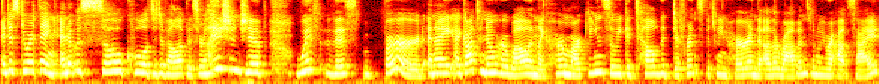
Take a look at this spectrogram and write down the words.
and just do her thing. And it was so cool to develop this relationship with this bird. And I, I got to know her well and like her markings so we could tell the difference between her and the other robins when we were outside.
